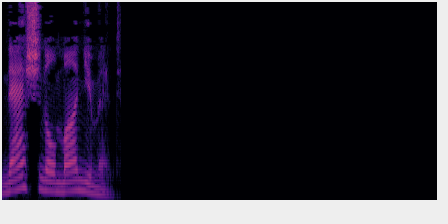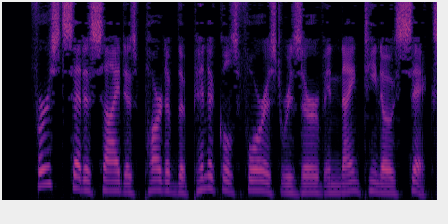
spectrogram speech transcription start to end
National monument First set aside as part of the Pinnacles Forest Reserve in 1906,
